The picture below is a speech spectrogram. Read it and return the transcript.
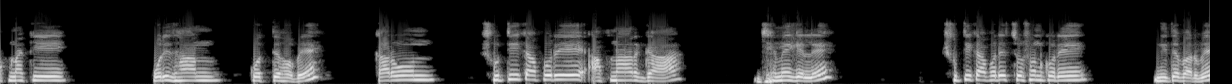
আপনাকে পরিধান করতে হবে, কারণ সুতি কাপড়ে আপনার গা ঘেমে গেলে সুতি কাপড়ে শোষণ করে নিতে পারবে।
